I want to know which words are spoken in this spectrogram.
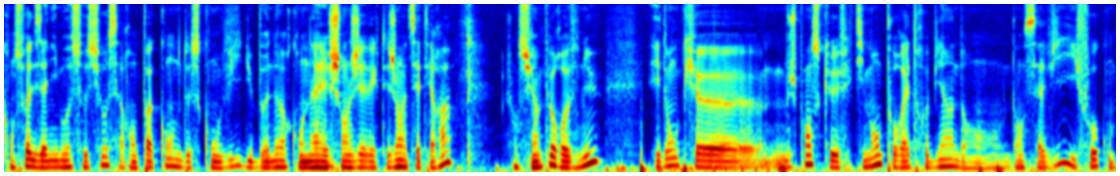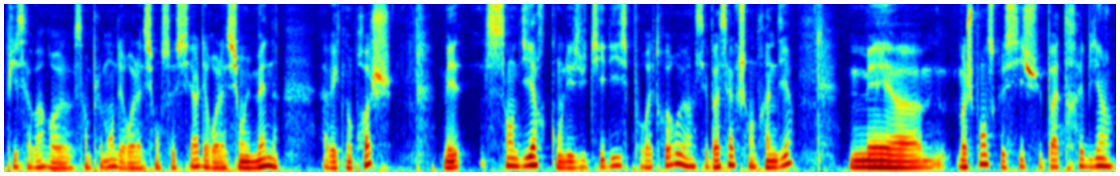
qu'on soit des animaux sociaux, ça rend pas compte de ce qu'on vit, du bonheur qu'on a à échanger avec les gens, etc. J'en suis un peu revenu. Et donc, euh, je pense qu'effectivement, pour être bien dans, dans sa vie, il faut qu'on puisse avoir euh, simplement des relations sociales, des relations humaines avec nos proches, mais sans dire qu'on les utilise pour être heureux. Hein. C'est pas ça que je suis en train de dire. Mais euh, moi, je pense que si je suis pas très bien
